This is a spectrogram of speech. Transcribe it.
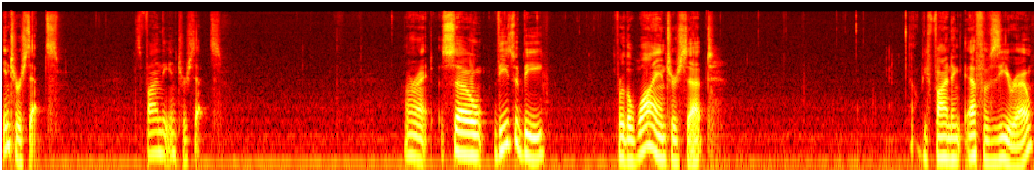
intercepts. Let's find the intercepts. All right, so these would be, for the y-intercept, I'll be finding f of 0.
